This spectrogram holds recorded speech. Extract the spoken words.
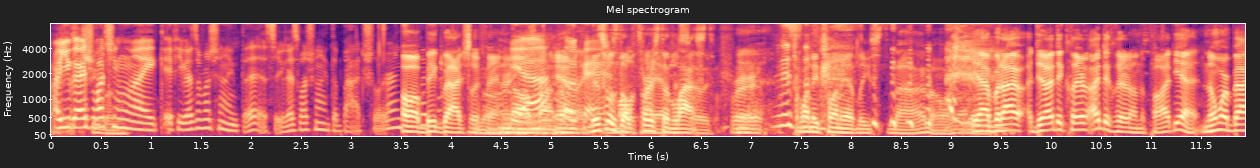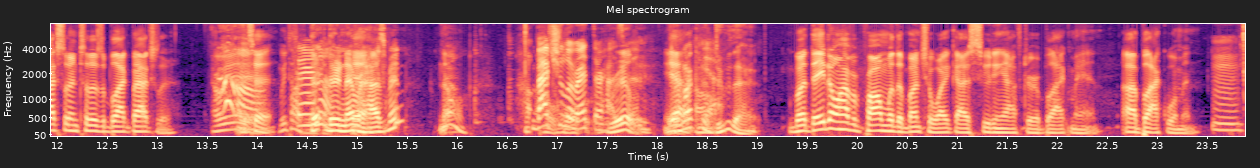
Are you guys She watching like if you guys are watching like this? Are you guys watching like The Bachelor? And Oh, a Big that? Bachelor fan. Right? no, Yeah. I'm Yeah. Okay. This was the first and last Multi-episode. for Yeah. This is the 2020 at least. Nah, I know. Yeah, but I did I declare I declared on the pod. Yeah, no more Bachelor until there's a black Bachelor. Oh yeah, That's it. We talked There, there never Yeah. has been. No. Bachelorette, there has Really? been. They're Yeah, not gonna Yeah. do that. but they don't have a problem with a bunch of white guys shooting after a black man, a black woman. Mm.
